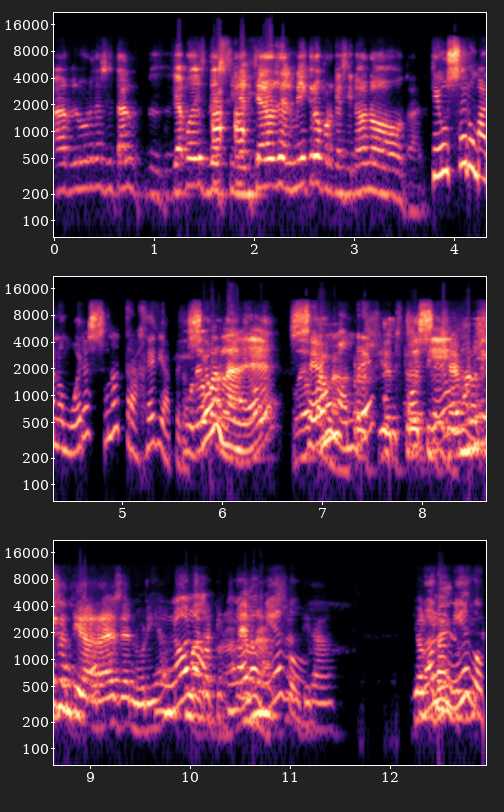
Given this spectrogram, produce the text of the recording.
a Lourdes y tal, ya podéis desilenciaros del micro porque si no, no... Que un ser humano muera és una tragèdia, però Podeu sea un, niño, eh? Sea parlar. un hombre si no se amigo. sentirà res, eh, Núria? No lo- no niego. Jo No lo niego.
